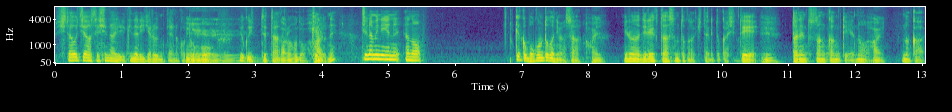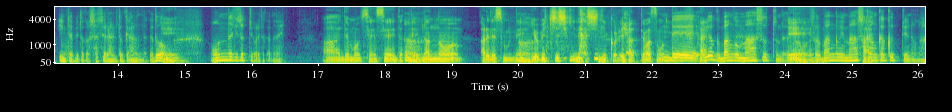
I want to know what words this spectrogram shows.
下打ち合わせしないでいきなりやるみたいなことをよく言ってたけど。ね、はい、ちなみにあの結構僕のところにはさ、はい、いろんなディレクターさんとかが来たりとかして、タレントさん関係のなんかインタビューとかさせられる時あるんだけど、同じだって言われたからね。あでも先生だって何の、あれですもんね、予備知識なしにこれやってますもんね。で、はい、よく番組回すって言うんだけど、えー、その番組回す感覚っていうのが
